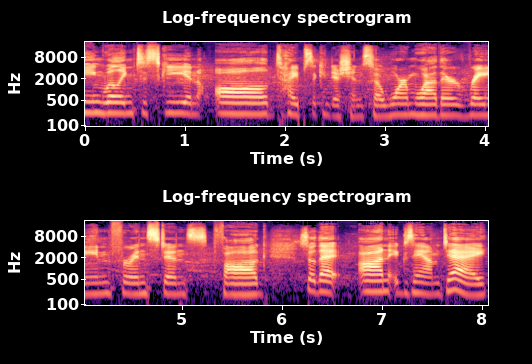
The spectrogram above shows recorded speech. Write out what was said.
being willing to ski in all types of conditions so warm weather rain for instance fog so that on exam day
